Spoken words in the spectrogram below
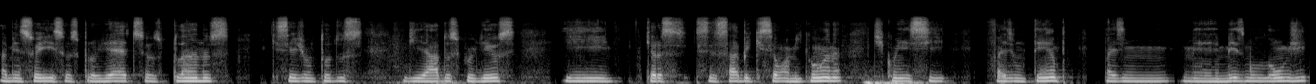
abençoe seus projetos, seus planos, que sejam todos guiados por Deus e Quero que você sabe que você é uma amigona, te conheci faz um tempo, mas em, é, mesmo longe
